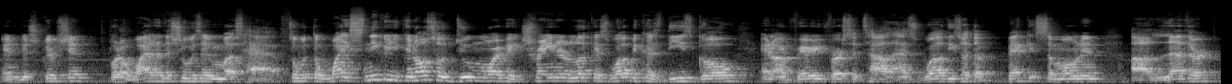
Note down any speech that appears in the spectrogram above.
in the description. But a white leather shoe is a must have. So with the white sneaker, you can also do more of a trainer look as well because these go and are very versatile as well. These are the Beckett Simonon uh, leather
